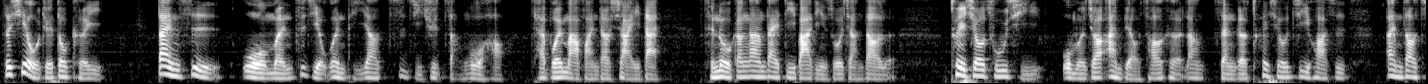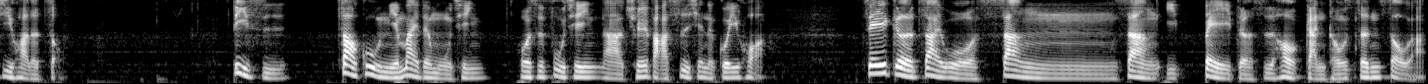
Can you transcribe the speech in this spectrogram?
这些我觉得都可以。但是我们自己的问题要自己去掌握好，才不会麻烦到下一代。成了我刚刚在第八点所讲到的，退休初期我们就要按表操课，让整个退休计划是按照计划的走。第十，照顾年迈的母亲或是父亲，那缺乏事先的规划。这个在我上上一辈的时候感同身受啊。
